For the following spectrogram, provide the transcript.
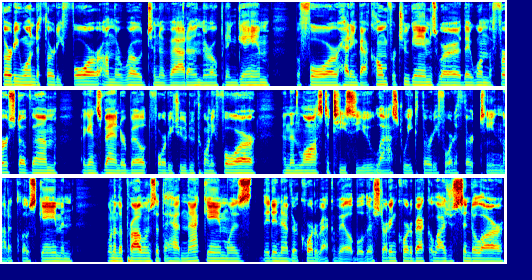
31 to 34 on the road to Nevada in their opening game before heading back home for two games where they won the first of them against Vanderbilt 42 to 24 and then lost to TCU last week 34 to 13 not a close game and one of the problems that they had in that game was they didn't have their quarterback available. Their starting quarterback, Elijah Sindelar,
